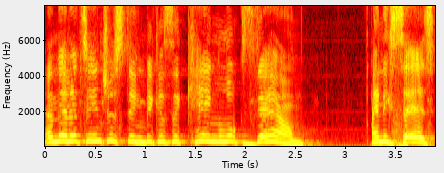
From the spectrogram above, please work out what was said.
And then it's interesting because the king looks down. And he says,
